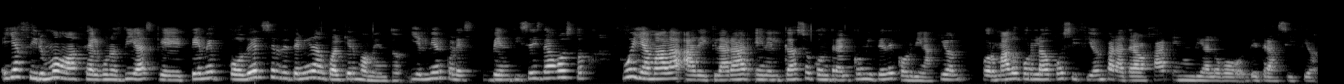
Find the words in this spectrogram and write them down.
Ella afirmó hace algunos días que teme poder ser detenida en cualquier momento y el miércoles 26 de agosto fue llamada a declarar en el caso contra el Comité de Coordinación, formado por la oposición para trabajar en un diálogo de transición.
